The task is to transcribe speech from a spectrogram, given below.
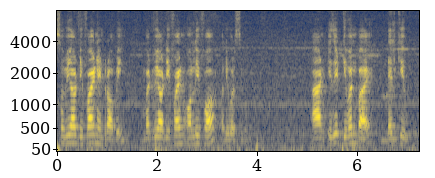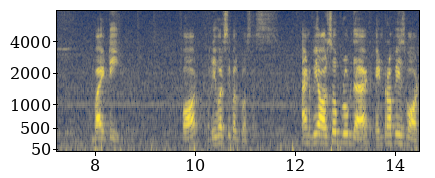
So we have defined entropy, but we have defined only for reversible. And is it given by del Q by T for reversible process? And we also proved that entropy is what?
